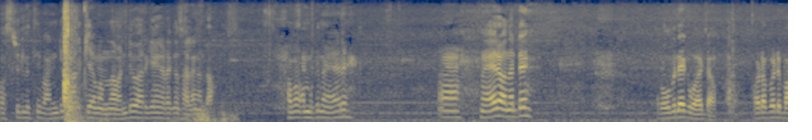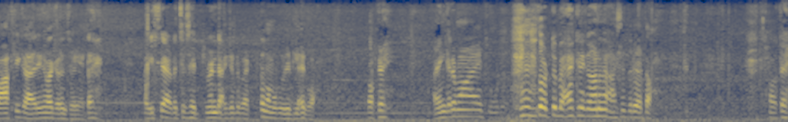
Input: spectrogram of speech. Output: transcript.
ഹോസ്പിറ്റലിൽ എത്തി വണ്ടി പാർക്ക് ചെയ്യാൻ വന്ന. വണ്ടി പാർക്ക് ചെയ്യാൻ കിടക്കുന്ന സ്ഥലം കണ്ടോ? അപ്പോൾ നമുക്ക് നേരെ നേരെ വന്നിട്ട് റൂമിലേക്ക് പോയിട്ടോ അവിടെ പോയിട്ട് ബാക്കി കാര്യങ്ങളൊക്കെ ഒന്ന് ചെയ്യട്ടെ. പൈസ അടച്ച് സെറ്റിൽമെന്റ് ആക്കിയിട്ട് പെട്ടെന്ന് നമുക്ക് വീട്ടിലേക്ക് പോകാം. ഓക്കെ ഭയങ്കരമായ ചൂട്. തൊട്ട് ബാക്കിൽ കാണുന്ന ആശുപത്രി കേട്ടോ. ഓക്കെ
